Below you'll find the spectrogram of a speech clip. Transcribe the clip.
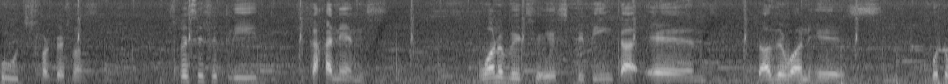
foods for Christmas. Specifically, kakanin. One of which is bibingka and the other one is puto.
